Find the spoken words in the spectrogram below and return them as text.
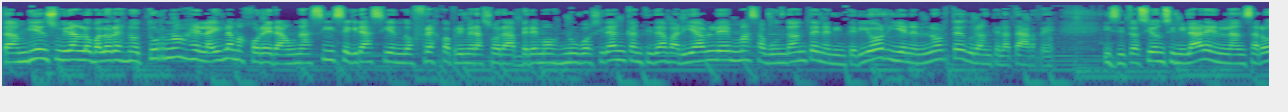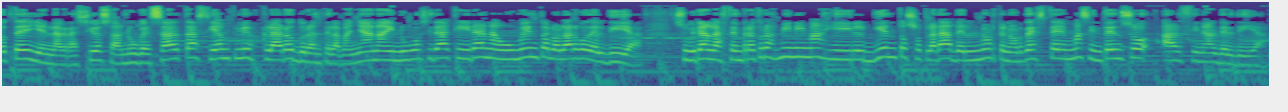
También subirán los valores nocturnos en la isla Majorera, aún así seguirá siendo fresco a primeras horas. Veremos nubosidad en cantidad variable más abundante en el interior y en el norte durante la tarde. Y situación similar en Lanzarote y en La Graciosa, nubes altas y amplios claros durante la mañana y nubosidad que irá en aumento a lo largo del día. Subirán las temperaturas mínimas y el viento soplará del norte-nordeste más intenso al final del día.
